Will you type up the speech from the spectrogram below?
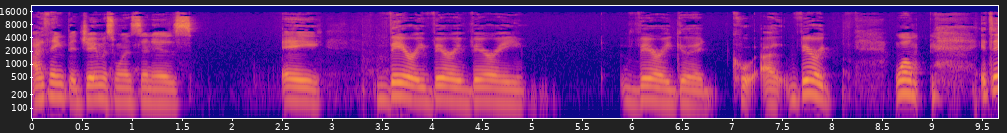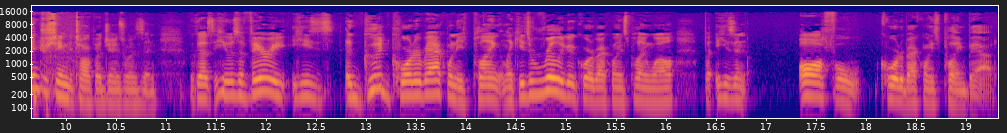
I think that Jameis Winston is a very, very, very, very good, uh, very well. It's interesting to talk about Jameis Winston because he was a very he's a good quarterback when he's playing like he's a really good quarterback when he's playing well, but he's an awful quarterback when he's playing bad.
